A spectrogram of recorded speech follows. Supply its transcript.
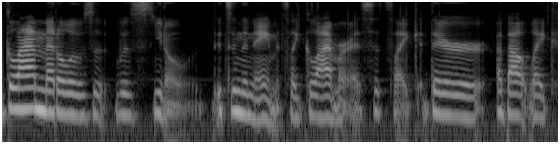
glam metal was was you know it's in the name. It's like glamorous. It's like they're about like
